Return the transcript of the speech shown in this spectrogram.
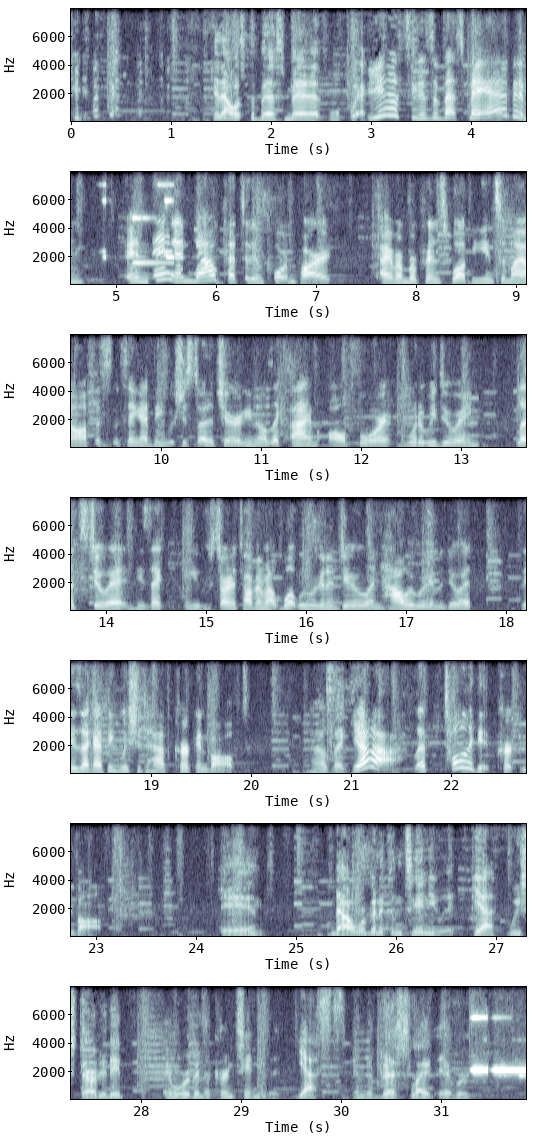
and I was the best man. Yes, he was the best man, and and then now cut to the important part. I remember Prince walking into my office and saying, "I think we should start a charity," and I was like, "I'm all for it. What are we doing? Let's do it." And he's like, "You started talking about what we were gonna do and how we were gonna do it." And he's like, "I think we should have Kirk involved." And I was like, "Yeah, let's totally get Kirk involved." And now we're going to continue it. Yeah. We started it and we're going to continue it. Yes. And the best light ever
